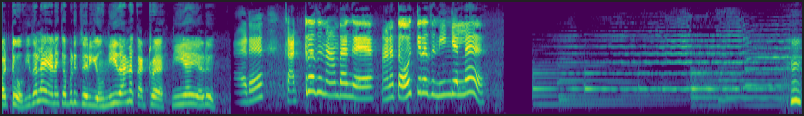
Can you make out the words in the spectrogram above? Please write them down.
பட்டு. இதெல்லாம் எனக்கு எப்படி தெரியும்? நீ தானே கட்டுற. நீயே எடு. அட கட்டுறது நான் தாங்க. ஆனா துவைக்கிறது நீங்கல்ல. ஹம்,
